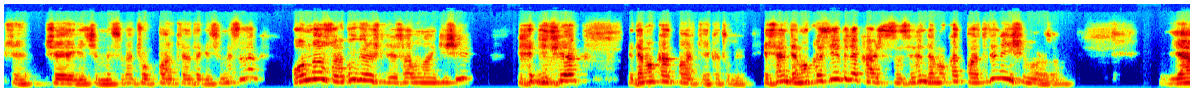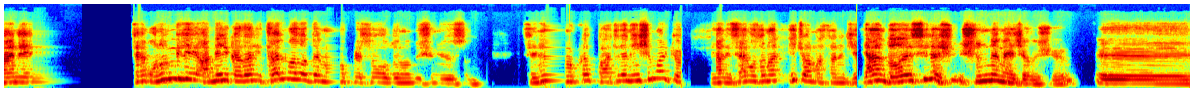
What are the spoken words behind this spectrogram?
Şey, şeye geçilmesinden, çok partilerde geçilmesinden. Ondan sonra bu görüşleri savunan kişi gidiyor Demokrat Parti'ye katılıyor. E sen demokrasiye bile karşısın. Senin Demokrat Parti'de ne işin var o zaman? Yani sen onun bile Amerika'dan ithal malı demokrasi olduğunu düşünüyorsun. Senin Demokrat Parti'de ne işin var ki? Yani sen o zaman hiç olmazsa hani yani dolayısıyla şunu demeye çalışıyorum. Ee,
